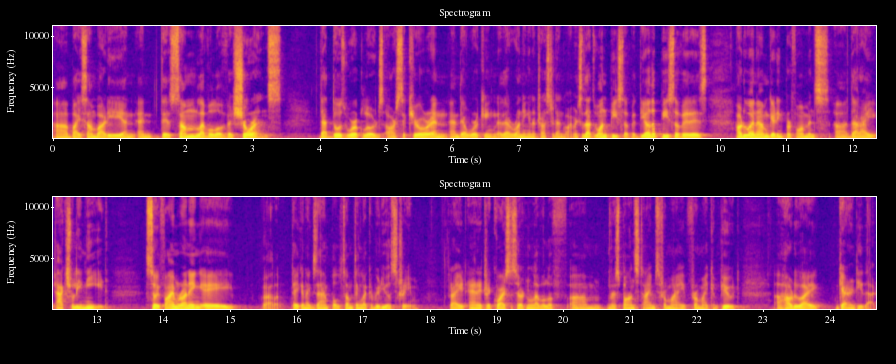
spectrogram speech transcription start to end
uh, by somebody, and, and there's some level of assurance that those workloads are secure and, and they're working, they're running in a trusted environment. So that's one piece of it. The other piece of it is how do I know I'm getting performance uh, that I actually need? So if I'm running a, well, take an example, something like a video stream, right, and it requires a certain level of um, response times from my from my compute, uh, how do I guarantee that?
